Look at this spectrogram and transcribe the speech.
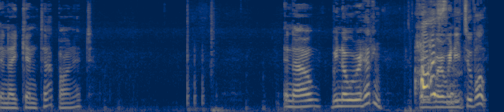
And I can tap on it. And now we know where we're heading. Awesome. where we need to vote.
